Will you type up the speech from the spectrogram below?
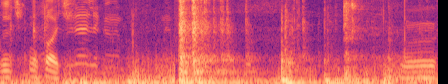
Лючик не хоче. Желіка не Ух.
